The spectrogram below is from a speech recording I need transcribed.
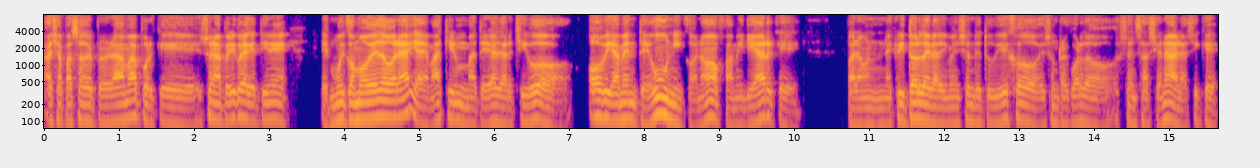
haya pasado el programa, porque es una película que tiene es muy conmovedora y además tiene un material de archivo obviamente único, ¿no? Familiar, que para un escritor de la dimensión de tu viejo es un recuerdo sensacional, así que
